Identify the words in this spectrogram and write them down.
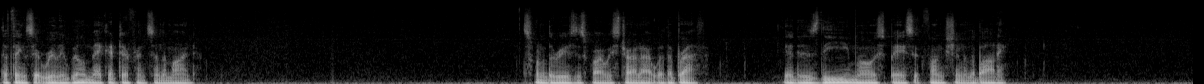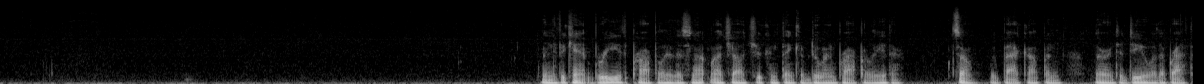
the things that really will make a difference in the mind. It's one of the reasons why we start out with a breath. It is the most basic function of the body. And if you can't breathe properly, there's not much else you can think of doing properly either. So we back up and learn to deal with the breath.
